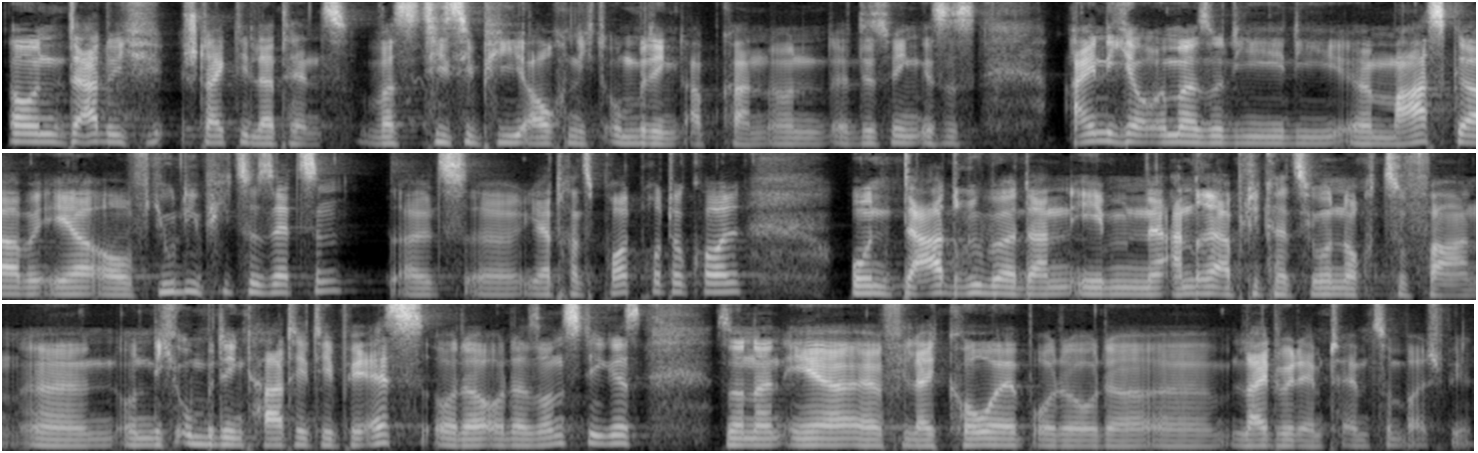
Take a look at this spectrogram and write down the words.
und dadurch steigt die Latenz, was TCP auch nicht unbedingt ab kann. Und äh, deswegen ist es eigentlich auch immer so die, die äh, Maßgabe eher auf UDP zu setzen als äh, ja, Transportprotokoll und darüber dann eben eine andere Applikation noch zu fahren. Äh, und nicht unbedingt HTTPS oder, oder sonstiges, sondern eher äh, vielleicht CoAP oder, oder äh, Lightweight M2M zum Beispiel.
